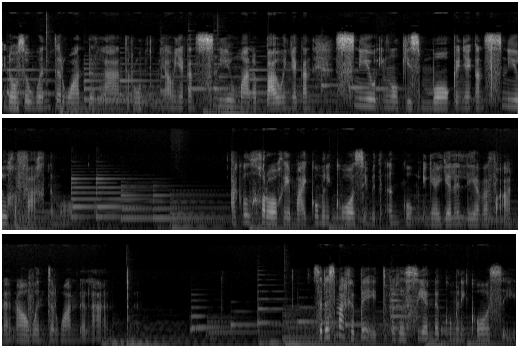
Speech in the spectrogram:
en daar's 'n winter wonderland rondom jou en jy kan sneeumanne bou en jy kan sneeuengeltjies maak en jy kan sneeugevegte maak. Ek wil graag hê my kommunikasie moet inkom en jou hele lewe verander na winter wonderland. So dis my gebed vir geseënde kommunikasie.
